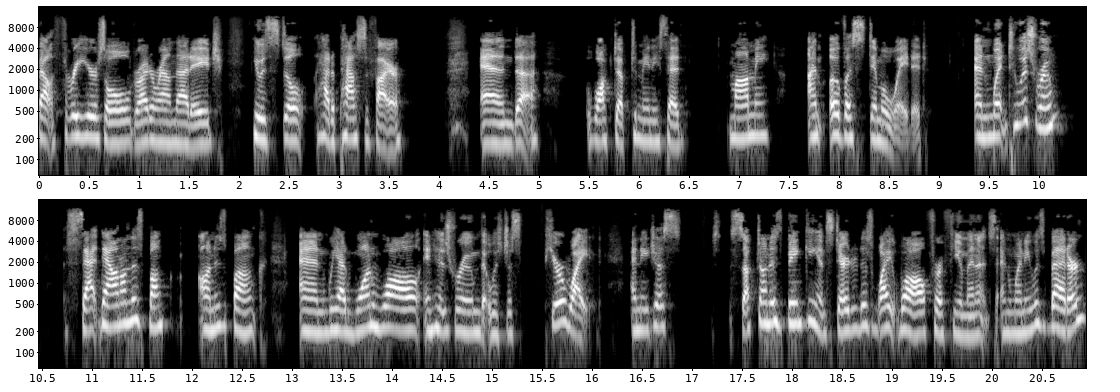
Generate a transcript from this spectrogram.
about three years old right around that age he was still had a pacifier. And uh, walked up to me and he said mommy i'm overstimulated. And went to his room sat down on his bunk on his bunk and we had one wall in his room that was just pure white. And he just sucked on his binky and stared at his white wall for a few minutes. And when he was better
